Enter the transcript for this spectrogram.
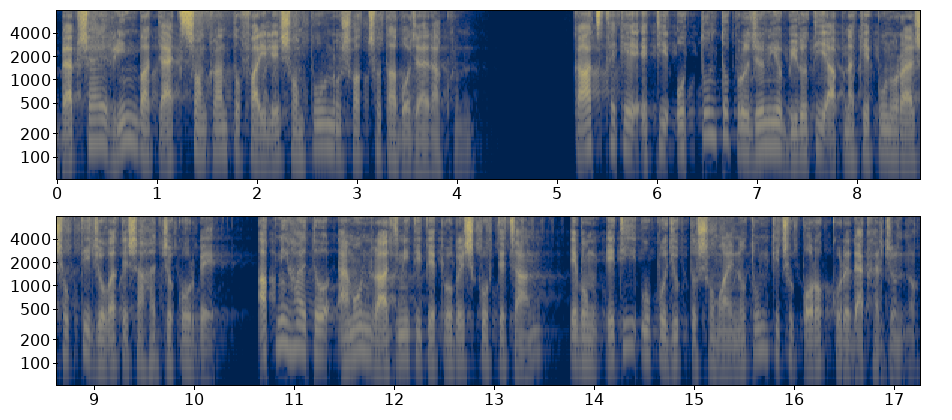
ব্যবসায় ঋণ বা ট্যাক্স সংক্রান্ত ফাইলে সম্পূর্ণ স্বচ্ছতা বজায় রাখুন। কাজ থেকে একটি অত্যন্ত প্রয়োজনীয় বিরতি আপনাকে পুনরায় শক্তি যোগাতে সাহায্য করবে। আপনি হয়তো এমন রাজনীতিতে প্রবেশ করতে চান এবং এটি উপযুক্ত সময় নতুন কিছু পরখ করে দেখার জন্য।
